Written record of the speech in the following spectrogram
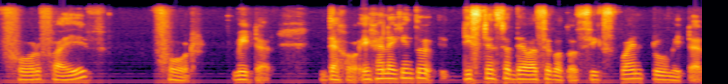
four five four metre. দেখো, এখানে কিন্তু ডিস্টেন্সটা দেওয়া আছে কত? সিক্স পয়েন্ট টু মিটার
